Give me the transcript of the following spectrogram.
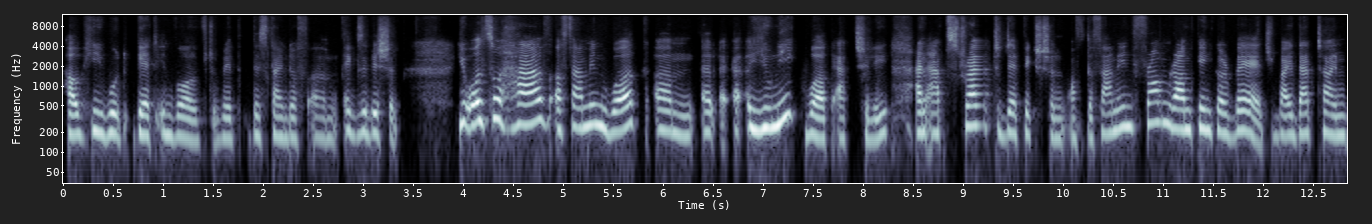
how he would get involved with this kind of um, exhibition. You also have a famine work, um, a, a, unique work actually, an abstract depiction of the famine from Ramkinkar Baij. By that time,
